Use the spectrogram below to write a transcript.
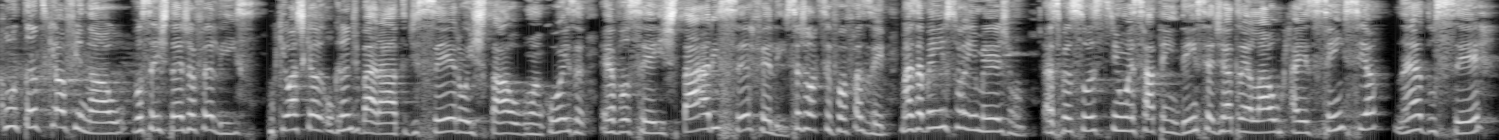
contanto que ao final você esteja feliz. Porque eu acho que o grande barato de ser ou estar alguma coisa é você estar e ser feliz, seja lá o que você for fazer. Mas é bem isso aí mesmo. As pessoas tinham essa tendência de atrelar a essência né, do ser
